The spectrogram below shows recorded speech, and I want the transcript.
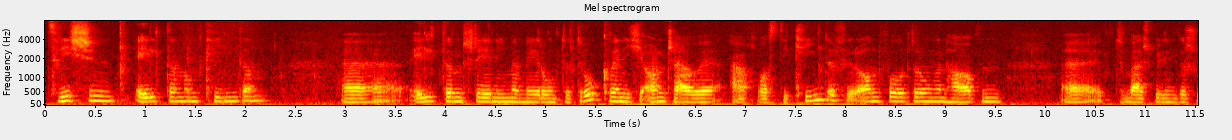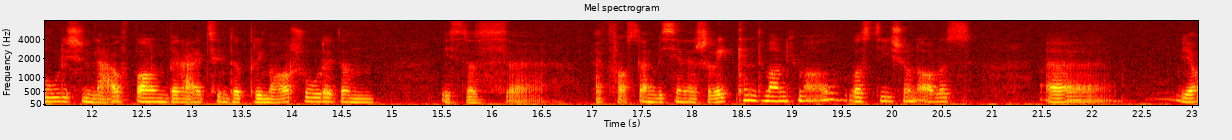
zwischen Eltern und Kindern äh, Eltern stehen immer mehr unter Druck. Wenn ich anschaue, auch was die Kinder für Anforderungen haben, äh, zum Beispiel in der schulischen Laufbahn bereits in der Primarschule, dann ist das äh, fast ein bisschen erschreckend manchmal, was die schon alles äh, ja,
